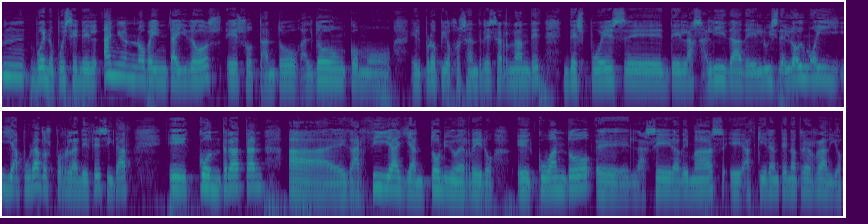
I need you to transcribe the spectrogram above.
Mm, bueno, pues en el año 92, eso tanto Galdón como el propio José Andrés Hernández, después eh, de la salida de Luis del Olmo y, apurados por la necesidad, eh, contratan a García y Antonio Herrero, eh, cuando la SER además adquiere Antena 3 Radio.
